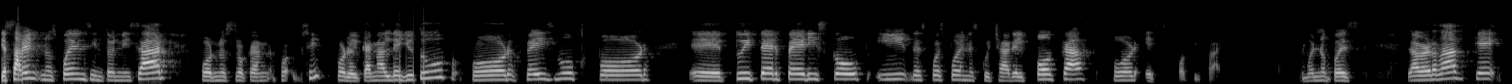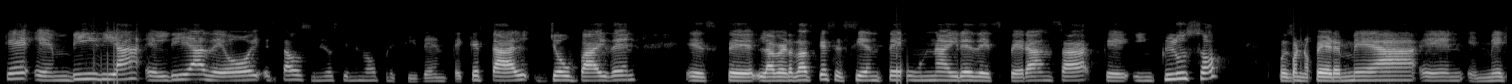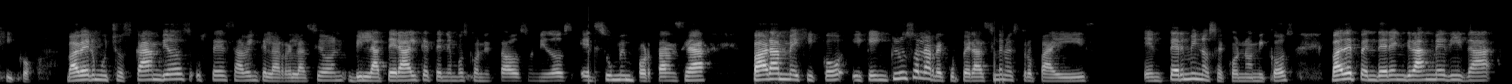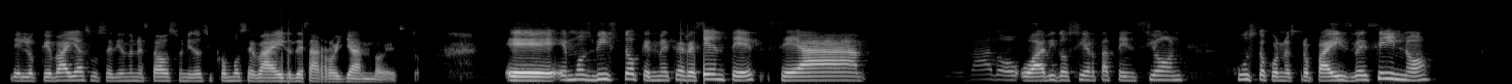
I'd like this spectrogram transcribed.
Ya saben, nos pueden sintonizar por nuestro canal, sí, por el canal de YouTube, por Facebook, por eh, Twitter, Periscope y después pueden escuchar el podcast por Spotify. Bueno, pues la verdad que qué envidia el día de hoy. Estados Unidos tiene nuevo presidente. ¿Qué tal Joe Biden? Este, la verdad que se siente un aire de esperanza que incluso, pues bueno, permea en, en México. Va a haber muchos cambios. Ustedes saben que la relación bilateral que tenemos con Estados Unidos es de suma importancia para México y que incluso la recuperación de nuestro país en términos económicos va a depender en gran medida de lo que vaya sucediendo en Estados Unidos y cómo se va a ir desarrollando esto. Eh, hemos visto que en meses recientes se ha elevado o ha habido cierta tensión justo con nuestro país vecino,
